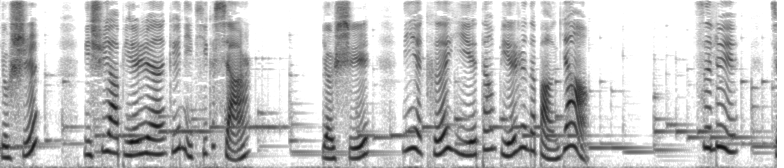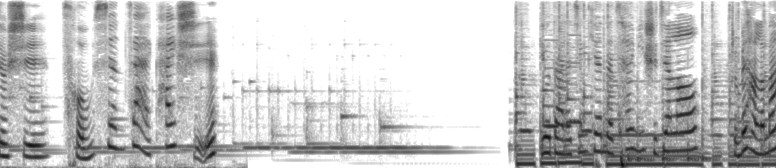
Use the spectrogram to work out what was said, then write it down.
有时你需要别人给你提个醒儿，有时你也可以当别人的榜样。自律就是从现在开始。又到了今天的猜谜时间喽，准备好了吗？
